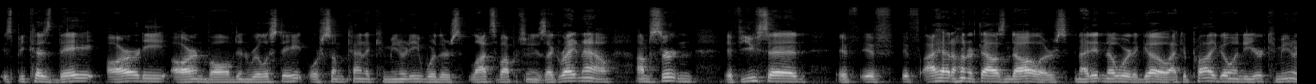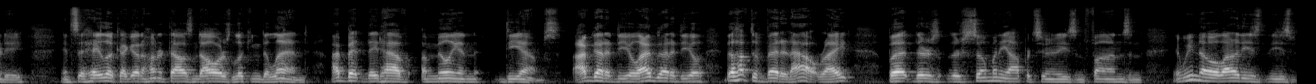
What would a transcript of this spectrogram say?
is because they already are involved in real estate or some kind of community where there's lots of opportunities. Like right now, I'm certain if you said, if if if I had hundred thousand dollars and I didn't know where to go, I could probably go into your community and say, "Hey, look, I got hundred thousand dollars looking to lend." I bet they'd have a million DMs. I've got a deal. I've got a deal. They'll have to vet it out, right? But there's there's so many opportunities and funds, and, and we know a lot of these these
